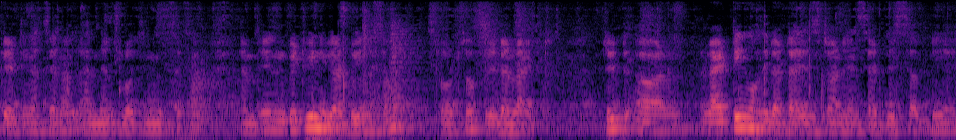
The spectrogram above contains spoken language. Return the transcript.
creating a channel and then closing the session. And in between we are doing some sorts of read and write. Read uh, writing of the data is done inside this sub VI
